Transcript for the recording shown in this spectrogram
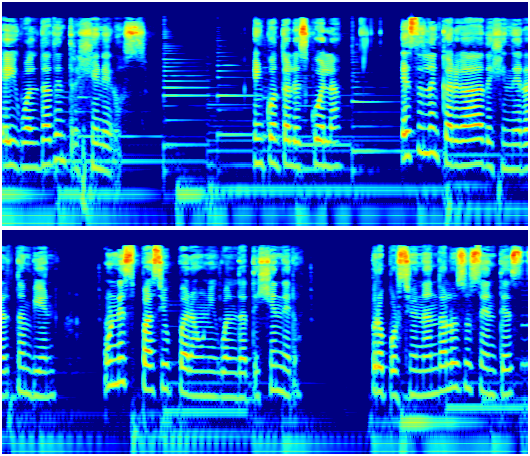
e igualdad entre géneros. En cuanto a la escuela, esta es la encargada de generar también un espacio para una igualdad de género proporcionando a los docentes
